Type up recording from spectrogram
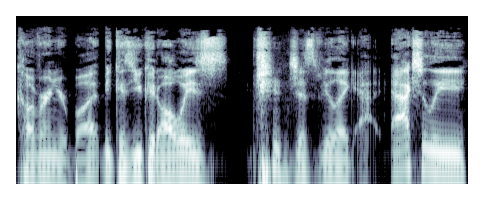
covering your butt because you could always just be like, actually.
